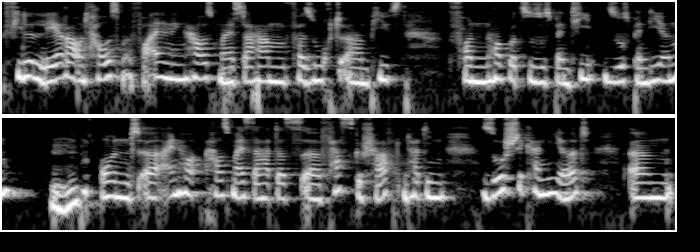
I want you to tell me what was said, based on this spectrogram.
viele Lehrer und Hausmeister, vor allen Dingen Hausmeister, haben versucht, ähm, Peeves von Hogwarts zu suspendieren. Mhm. Und äh, ein ha Hausmeister hat das äh, fast geschafft und hat ihn so schikaniert, ähm,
